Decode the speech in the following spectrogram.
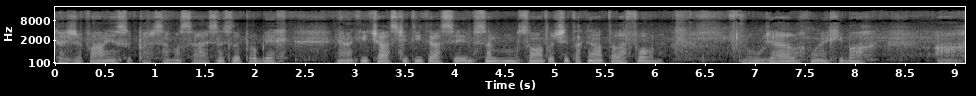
Každopádně super, jsem moc rád, jsem si to proběh nějaký části té trasy, jsem musel natočit také na telefon, bohužel, moje chyba. A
